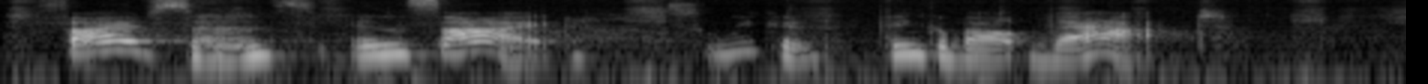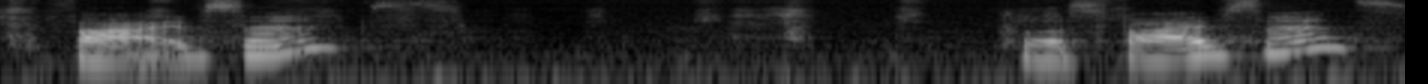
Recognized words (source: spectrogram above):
five cents inside. So we could think about that. Five cents plus five cents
